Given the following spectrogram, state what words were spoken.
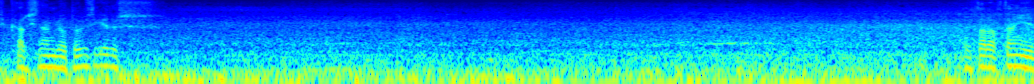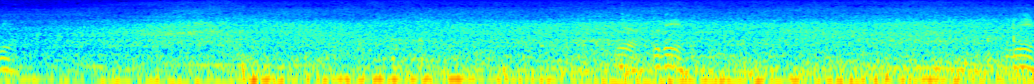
şu karşıdan bir otobüs gelir. O taraftan geliyor. Yok bu değil. Bu değil.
